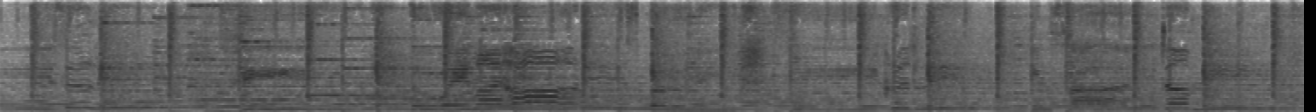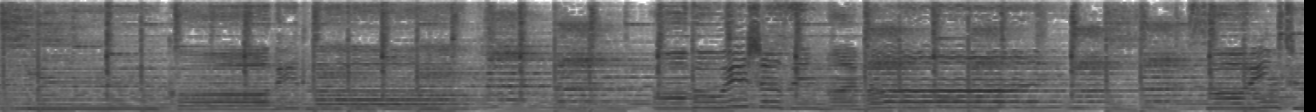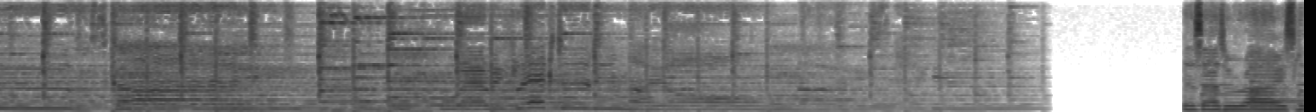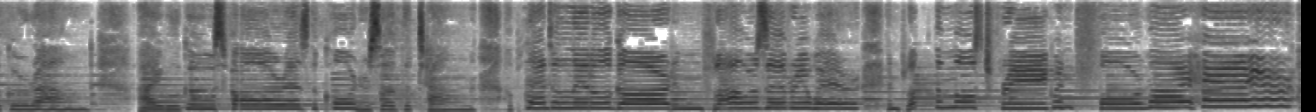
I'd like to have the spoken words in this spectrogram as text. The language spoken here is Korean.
The town. I'll plant a little garden, flowers everywhere, and pluck the most fragrant for my hair.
